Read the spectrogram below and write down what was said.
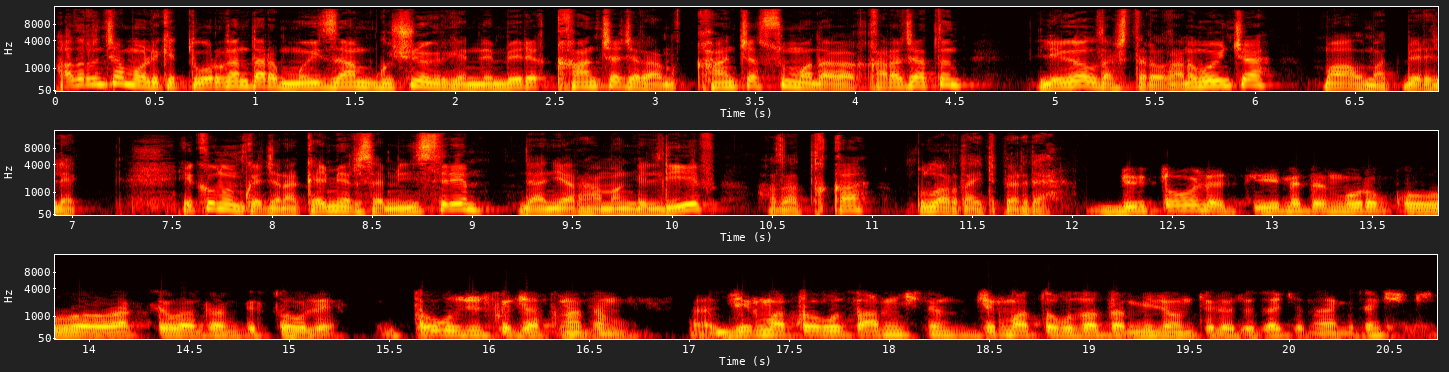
азырынча мамлекеттик органдар мыйзам күчүнө киргенден бери канча жаран канча суммадагы каражатын легалдаштырылганы боюнча маалымат бере элек экономика жана коммерция министри данияр амангелдиев азаттыкка буларды айтып берди. Бир топ эле эмеден мурунку акциялардан бир топ эле. Тогуз жүзгө жакын адам жыйырма тогуз анын ичинен жыйырма тогуз адам миллион төлөдү да жанагы эмеденчи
